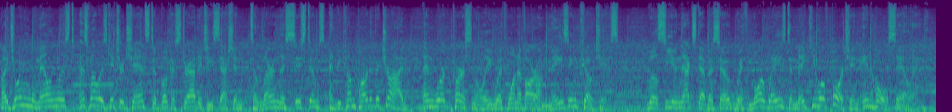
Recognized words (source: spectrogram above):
by joining the mailing list, as well as get your chance to book a strategy session to learn the systems and become part of the tribe and work personally with one of our amazing coaches. We'll see you next episode with more ways to make you a fortune in wholesaling.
